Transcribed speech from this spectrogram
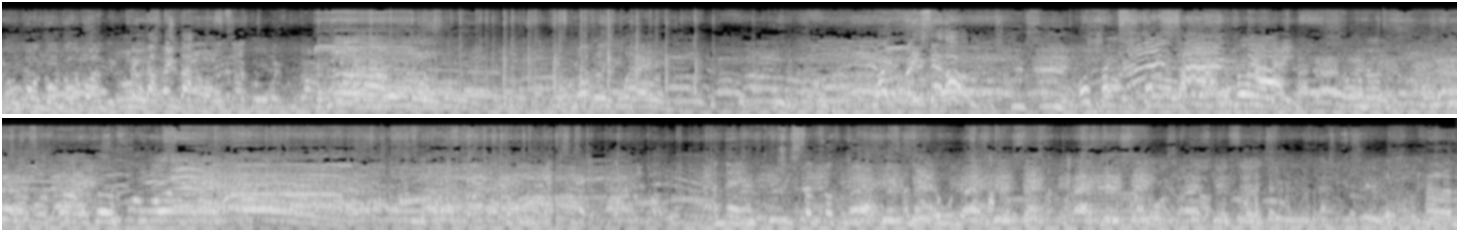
Go on, go on, go on, go on. Make that, make that. Tackle away from goal. Lovely play. Right, face it up. Oh, face And then she subs off the and then the woman Um,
